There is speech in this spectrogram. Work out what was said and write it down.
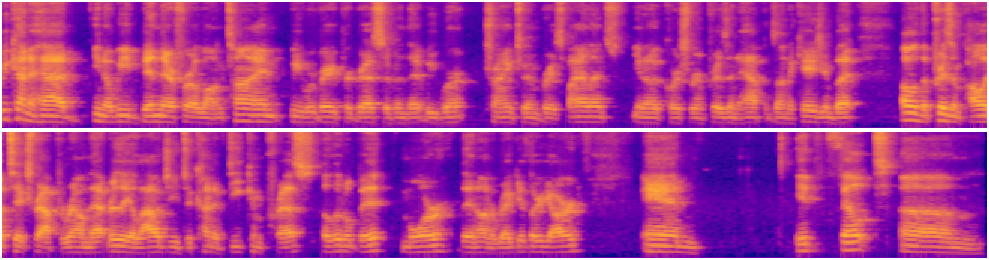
we kind of had, you know, we'd been there for a long time. We were very progressive in that we weren't trying to embrace violence. You know, of course, we're in prison, it happens on occasion, but oh, the prison politics wrapped around that really allowed you to kind of decompress a little bit more than on a regular yard. And it felt, um,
